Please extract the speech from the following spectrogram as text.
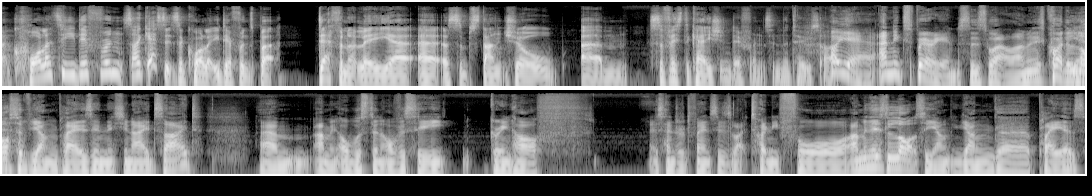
about quality difference. I guess it's a quality difference, but definitely uh, a, a substantial um, sophistication difference in the two sides. Oh yeah, and experience as well. I mean, there's quite a Yeah. lot of young players in this United side. Um, I mean, Albiston, obviously, Greenhoff, central defence is like 24. I mean, there's lots of young younger players,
